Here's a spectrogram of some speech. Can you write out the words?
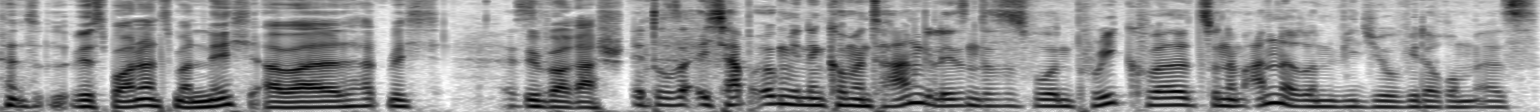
wir spoilern es mal nicht, aber es hat mich es überrascht. Interessant. Ich habe irgendwie in den Kommentaren gelesen, dass es wohl ein Prequel zu einem anderen Video wiederum ist.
